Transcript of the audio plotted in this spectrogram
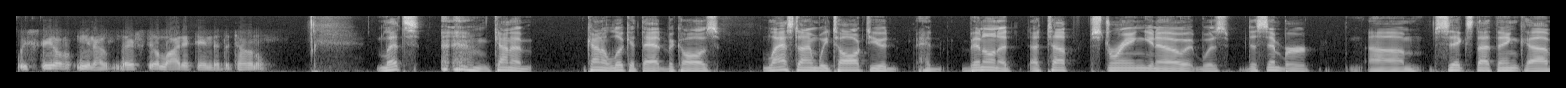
we still, you know, there's still light at the end of the tunnel. Let's kind of kind of look at that because last time we talked, you had, had been on a, a tough string. You know, it was December um, sixth, I think, uh,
